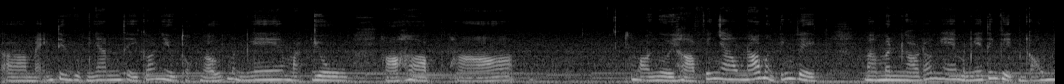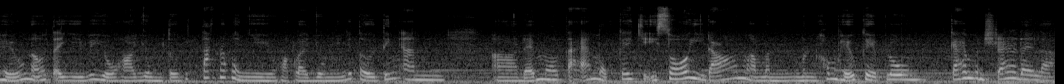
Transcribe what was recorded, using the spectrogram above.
à, mảng tiêu dùng nhanh thì có nhiều thuật ngữ mình nghe mặc dù họ hợp họ mọi người hợp với nhau nói bằng tiếng việt. Mà mình ngồi đó nghe mình nghe tiếng việt mình còn không hiểu nữa tại vì ví dụ họ dùng từ viết tắt rất là nhiều hoặc là dùng những cái từ tiếng anh à, để mô tả một cái chỉ số gì đó mà mình mình không hiểu kịp luôn. Cái mình stress ở đây là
